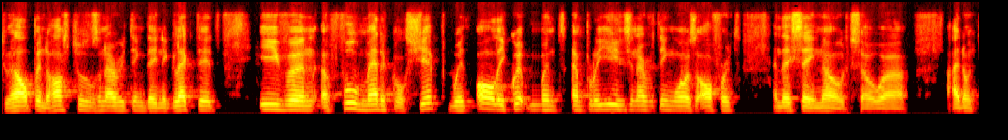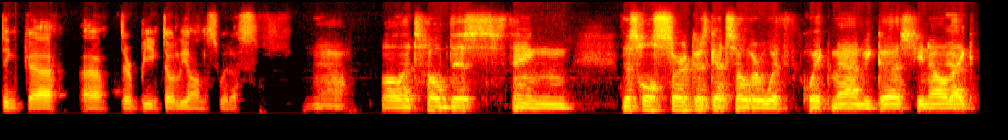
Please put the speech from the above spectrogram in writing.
to help in the hospitals and everything. They neglected. even a full medical ship with all equipment employees and everything was offered and they say no. So uh, i don't think uh, uh, they're being totally honest with us. Yeah. Well, let's hope this thing, this whole circus gets over with quick, man, because, you know, Yeah. like,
